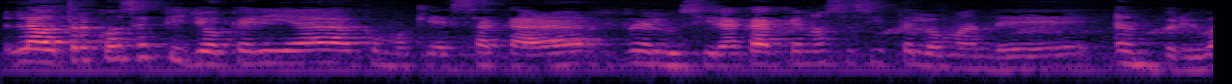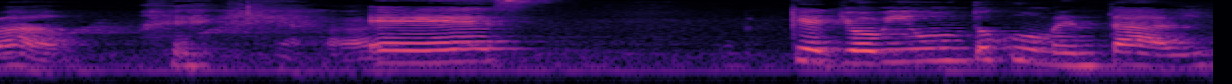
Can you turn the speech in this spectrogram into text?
la otra cosa que yo quería como que sacar a relucir acá, que no sé si te lo mandé en privado, Ajá. es que yo vi un documental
